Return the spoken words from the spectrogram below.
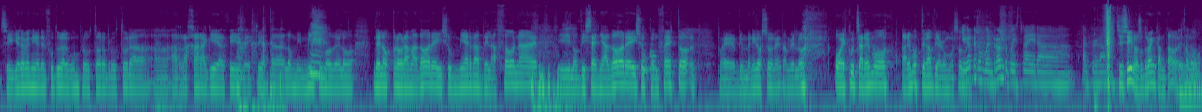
si quiere venir en el futuro algún productor o productora a, rajar aquí, a decir, estoy hasta los mismísimos de los, de los programadores y sus mierdas de la zona y los diseñadores y sus conceptos, pues bienvenidos son, ¿eh? También lo, os escucharemos, haremos terapia con vosotros. Yo creo que es un buen rol que podéis traer al programa. Sí, sí, nosotros encantados. Estamos...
